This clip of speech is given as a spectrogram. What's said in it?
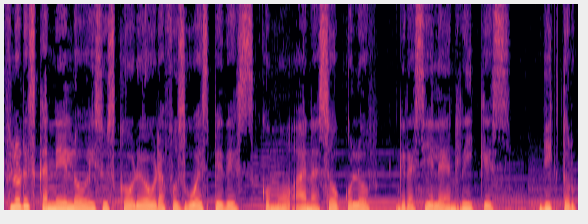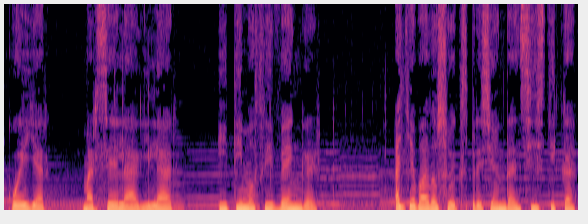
Flores Canelo y sus coreógrafos huéspedes como Ana Sokolov, Graciela Enríquez, Víctor Cuellar, Marcela Aguilar y Timothy Wenger, ha llevado su expresión dancística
